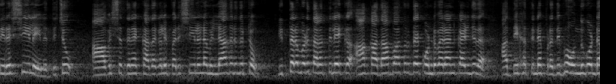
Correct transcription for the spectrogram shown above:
തിരശ്ശീലയിലെത്തിച്ചു. ആവശ്യത്തിന് കഥകളി പരിശീലനം പരിശീലനമില്ലാതിരുന്നിട്ടും ഇത്തരമൊരു തലത്തിലേക്ക് ആ കഥാപാത്രത്തെ കൊണ്ടുവരാൻ കഴിഞ്ഞത് അദ്ദേഹത്തിന്റെ പ്രതിഭ ഒന്നുകൊണ്ട്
